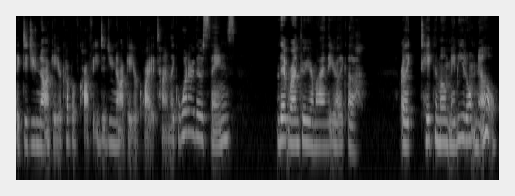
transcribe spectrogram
Like, did you not get your cup of coffee? Did you not get your quiet time? Like, what are those things that run through your mind that you're like, ugh? Or like, take the moment. Maybe you don't know,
